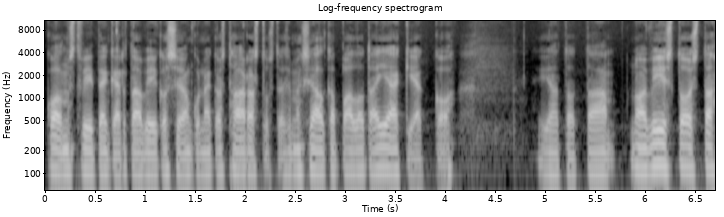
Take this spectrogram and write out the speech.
kolmesta viiteen kertaa viikossa jonkunnäköistä harrastusta, esimerkiksi jalkapalloa tai jääkiekkoa. Ja tota, noin 15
